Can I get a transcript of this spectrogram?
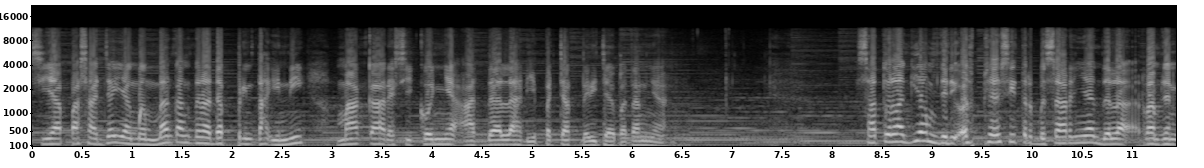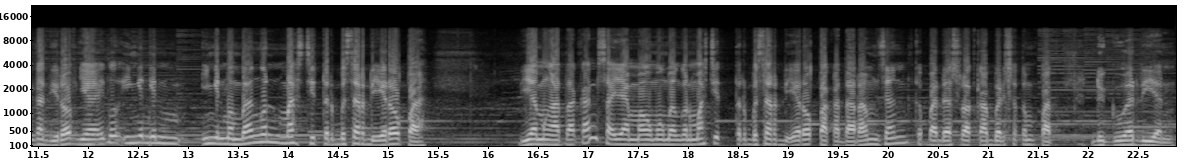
siapa saja yang membangkang terhadap perintah ini, maka resikonya adalah dipecat dari jabatannya. Satu lagi yang menjadi obsesi terbesarnya adalah Ramzan Kadyrov, yaitu ingin ingin membangun masjid terbesar di Eropa. Dia mengatakan saya mau membangun masjid terbesar di Eropa kata Ramzan kepada surat kabar setempat The Guardian.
